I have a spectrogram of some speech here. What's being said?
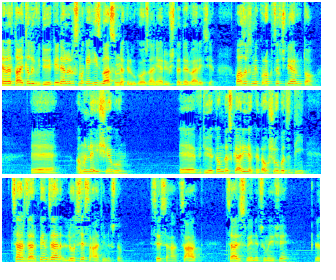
نە لە تایتڵی یددیوەکەی نە لە ڕسمەکەی هیچ باسم نەکرد بگۆ زانیاری و شتە دەربارێتە باز ڕسمی کوڕە کچە دیار و تا ئەمن لە ئیشێ بوون یددیوەکەم دەستکاری دەکرد ئەو شۆ بەجددی 4 5 لۆ سێ سعاتی نووسم سێ سعات سعات چاری سبێنێ چومێشێ لە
